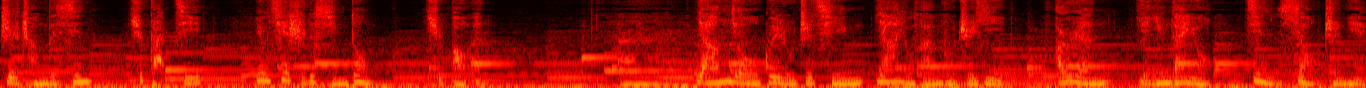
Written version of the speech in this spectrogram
至诚的心去感激，用切实的行动去报恩。羊有跪乳之情，鸭有反哺之意，而人也应该有尽孝之念。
